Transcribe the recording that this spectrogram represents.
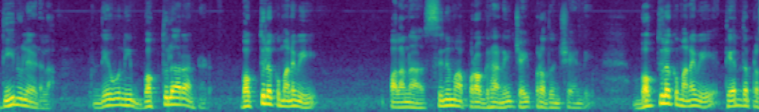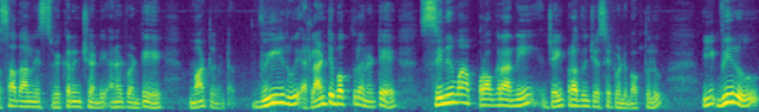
దీనులేడల దేవుని భక్తులారా అన్నాడు. భక్తులకు మనవి పలానా సినిమా ప్రోగ్రాన్ని జయప్రదం చేయండి. భక్తులకు మనవి తీర్థ ప్రసాదాలని స్వీకరించండి అనేటువంటి మాటలు వింటాం. వీరు ఎలాంటి భక్తులు అంటే సినిమా ప్రోగ్రాన్ని జయప్రదం చేసేటువంటి భక్తులు. వీరు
